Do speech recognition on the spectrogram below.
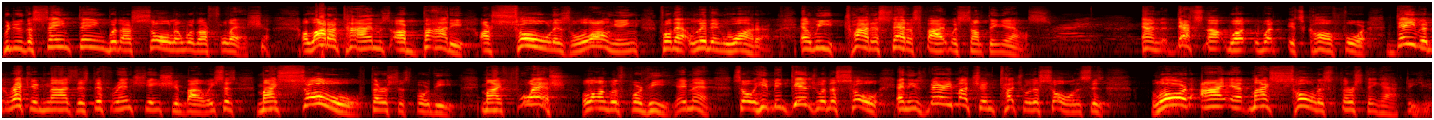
we do the same thing with our soul and with our flesh. A lot of times our body, our soul is longing for that living water, and we try to satisfy it with something else. And that's not what, what it's called for. David recognized this differentiation, by the way. He says, My soul thirsts for thee, my flesh longeth for thee. Amen. So he begins with the soul, and he's very much in touch with the soul. And says, Lord, I am, my soul is thirsting after you.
